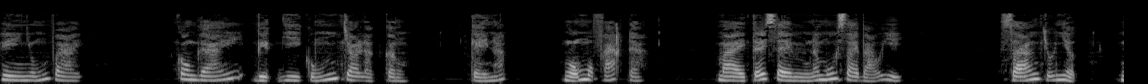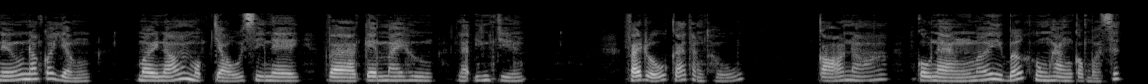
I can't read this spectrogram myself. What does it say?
Huy nhún vai. Con gái, việc gì cũng cho là cần. Kệ nắp, ngủ một phát đã. Mai tới xem nó muốn sai bảo gì. Sáng Chủ nhật, nếu nó có giận, mời nó một chậu cine và kem mai hương là yên chuyện. Phải rủ cả thằng Thủ. Có nó, cô nàng mới bớt hung hăng con bò xích.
